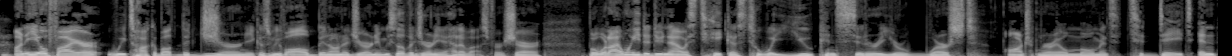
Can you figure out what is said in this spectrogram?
hmm. on EO Fire, we talk about the journey because we've all been on a journey and we still have a journey ahead of us for sure. But what I want you to do now is take us to what you consider your worst entrepreneurial moment to date. And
